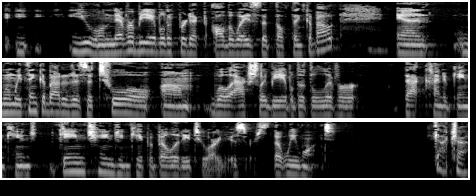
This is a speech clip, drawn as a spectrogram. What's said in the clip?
you will never be able to predict all the ways that they'll think about. And when we think about it as a tool, um, we'll actually be able to deliver that kind of game, game changing capability to our users that we want. Gotcha.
